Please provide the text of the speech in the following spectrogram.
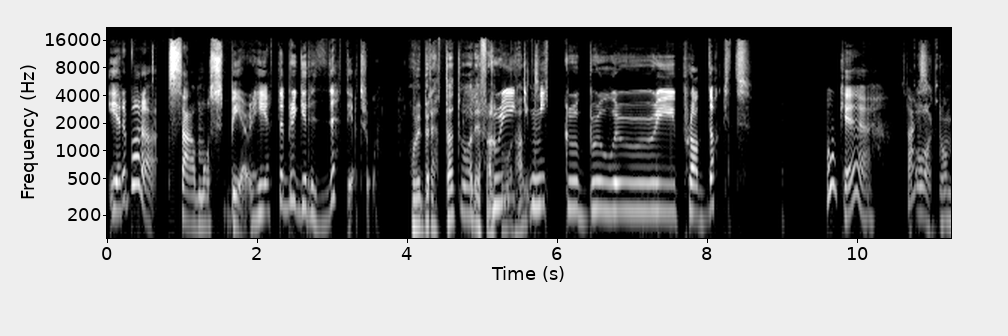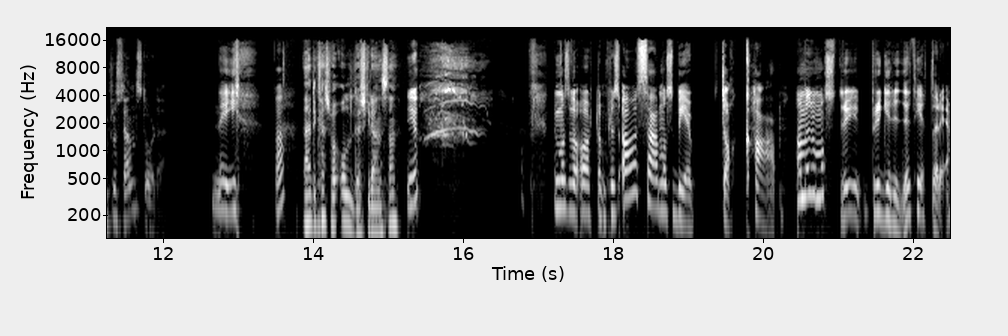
Är det bara Samos Beer? Heter bryggeriet det tror Har vi berättat vad det är för Greek alkoholhalt? Microbrewery Product. Okej, tack. 18 procent står det. Nej, Nej, det kanske var åldersgränsen. det måste vara 18 plus. Ja, samosbeer.com. Ja, men då måste det ju bryggeriet heta det.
